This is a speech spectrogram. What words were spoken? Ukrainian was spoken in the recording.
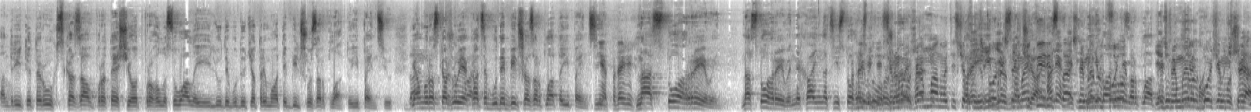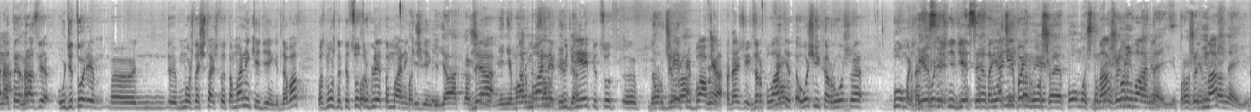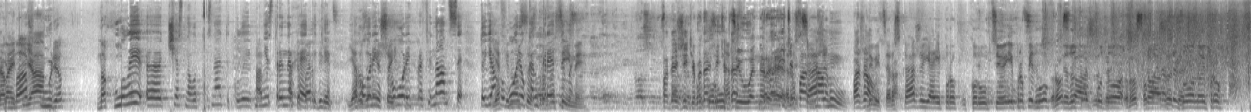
Андрій Тетерук сказав про те, що от проголосували, і люди будуть отримувати більшу зарплату і пенсію. Я вам розкажу, яка це буде більша зарплата і пенсія. Ні, подождіть. На 100 гривень На 100 гривень. Нехай на ці 100 гривень. Подождите, если проживе мы уже рік, обманываете сейчас то їм аудиторию, не что мы вистачає. 400 Олег, если и мы мы Мінімальна 500. зарплата. Если Будуть мы нормально. выходим уже Учителя, на... это на- разве аудитории э, можно считать, что это маленькие деньги? Для вас, возможно, 500 рублей это маленькие поч- деньги. я кажу, Для минимальная нормальных заработная- людей 500 э, Но рублей вчера- прибавка Нет, подождите, к зарплате ну- это очень хорошая помощь. На Если- сегодняшний день в если это состоянии очень войны хорошая помощь, то наш проживите на парламент ней, проживите и наш, на ней. и Давайте, наш я- уряд на ху- Коли е, чесно, от знаєте, коли міністр енергетики я говорить, розумію, що- говорить про фінанси, то я, Я говорю конкретними. Про Подождите, подождите. корупцію в да- по одному, пожалуйста. Дивіться, розкажу я і про корупцію, і про підготовку до сезону, і про,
